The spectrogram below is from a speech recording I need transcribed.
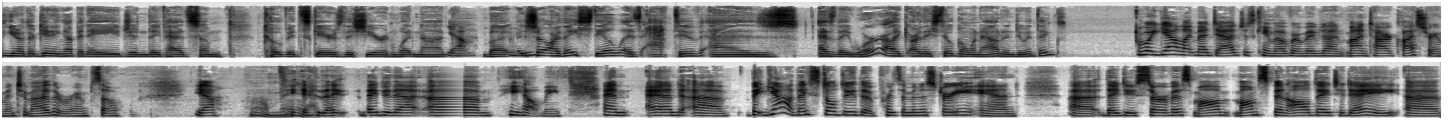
you know they're getting up in age and they've had some COVID scares this year and whatnot. Yeah. But mm-hmm. so are they still as active as as they were? Like, are they still going out and doing things? Well, yeah. Like my dad just came over and moved on my entire classroom into my other room. So, yeah. Oh man, they they do that. Um, he helped me, and and uh, but yeah, they still do the prison ministry and uh, they do service. Mom mom spent all day today. Uh,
